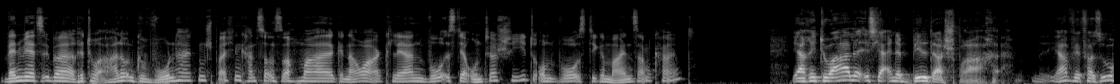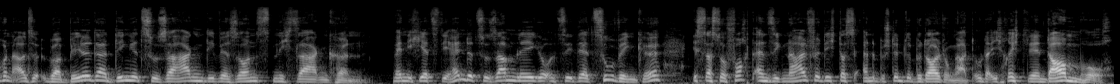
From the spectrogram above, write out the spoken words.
Wenn wir jetzt über Rituale und Gewohnheiten sprechen, kannst du uns noch mal genauer erklären, wo ist der Unterschied und wo ist die Gemeinsamkeit? Ja, Rituale ist ja eine Bildersprache. Ja, wir versuchen also über Bilder Dinge zu sagen, die wir sonst nicht sagen können. Wenn ich jetzt die Hände zusammenlege und sie dir zuwinke, ist das sofort ein Signal für dich, das eine bestimmte Bedeutung hat. Oder ich richte den Daumen hoch.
